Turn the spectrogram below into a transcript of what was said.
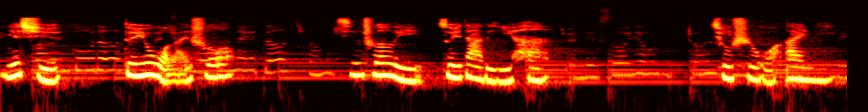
也许对于我来说，青春里最大的遗憾，就是我爱你。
